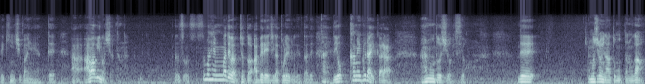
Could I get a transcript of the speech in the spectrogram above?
で錦酒番屋やってあアワビのしやったんだ。そその辺まではちょっとアベレージが取れるネタで。はい。で4日目ぐらいからあもうどうしようですよ。で面白いなと思ったのが、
